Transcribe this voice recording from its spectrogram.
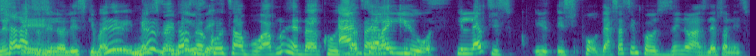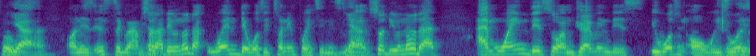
Shout out to Zinoleesky by the way. Makes That's, a quotable. I've not heard that quote, I'm but I telling like you, it. he left his his post. There are certain posts Zeno has left on his post Yeah. on his Instagram, so Yeah. that they will know that when there was a turning point in his life, Yeah. so they will know that I'm wearing this or I'm driving this. It wasn't always. It was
